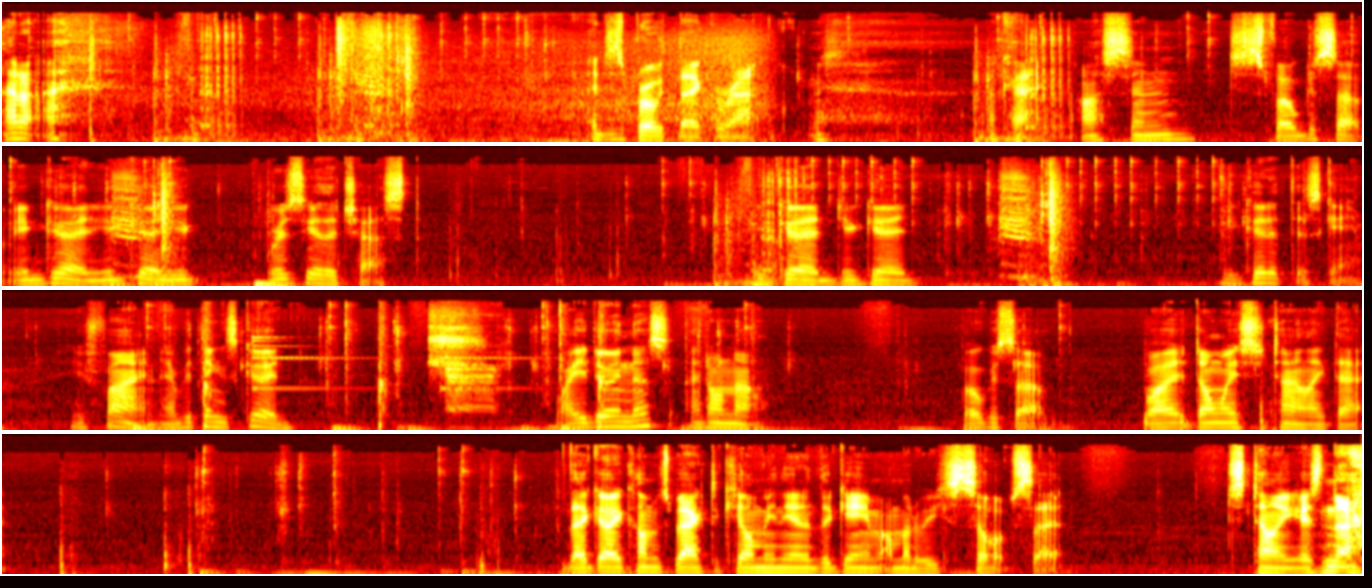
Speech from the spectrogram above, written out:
I don't... I just broke that. Okay, Austin, just focus up. You're good, you're good. You're, where's the other chest? You're good, you're good. You're good at this game. You're fine. Everything's good. Why are you doing this? I don't know. Focus up. Why? Don't waste your time like that. that guy comes back to kill me in the end of the game, I'm gonna be so upset. Just telling you guys now.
